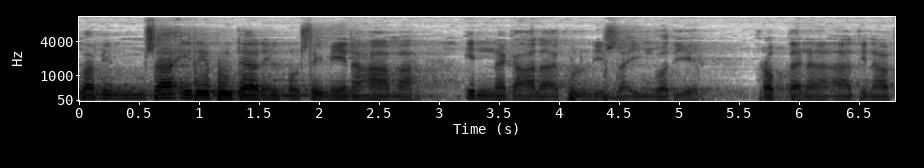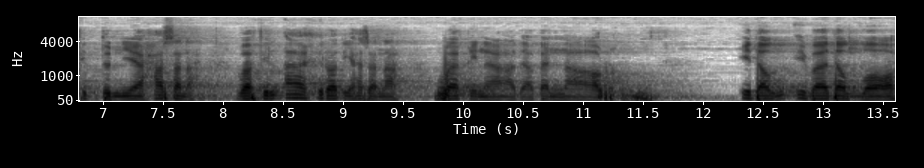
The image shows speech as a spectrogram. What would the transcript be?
ومن سائر بلدان المسلمين عامة إنك على كل شيء قدير ربنا آتنا في الدنيا حسنة وفي الآخرة حسنة وقنا عذاب النار عباد الله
